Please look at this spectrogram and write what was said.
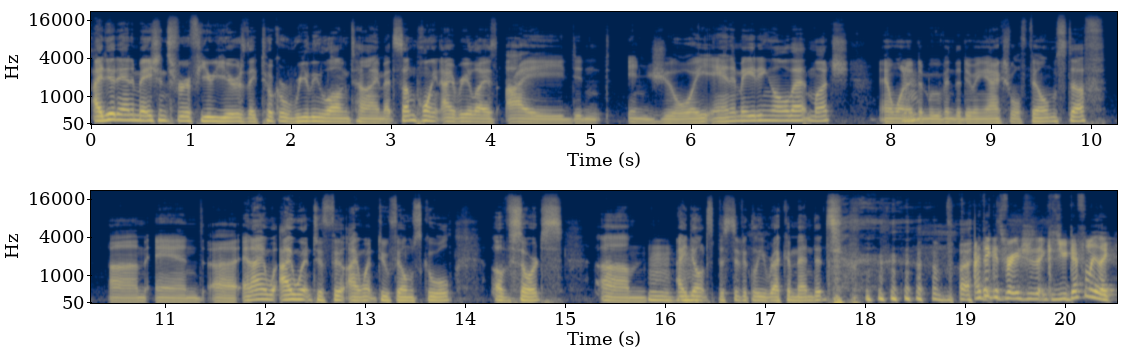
I did animations for a few years. They took a really long time. At some point, I realized I didn't enjoy animating all that much, and wanted to move into doing actual film stuff. Um, and uh, and I, I went to fil- I went to film school of sorts. Um, Mm-hmm. I don't specifically recommend it. but I think it's very interesting because you definitely like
